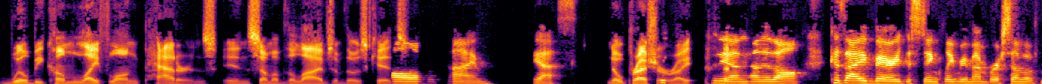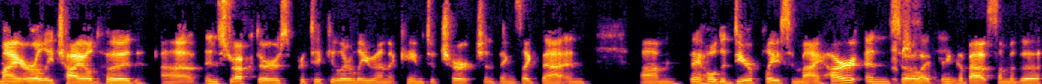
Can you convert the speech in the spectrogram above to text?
will become lifelong patterns in some of the lives of those kids all the time? Yes no pressure, right? yeah, none at all. Because I very distinctly remember some of my early childhood uh, instructors, particularly when it came to church and things like that. And um, they hold a dear place in my heart. And Absolutely. so I think about some of the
